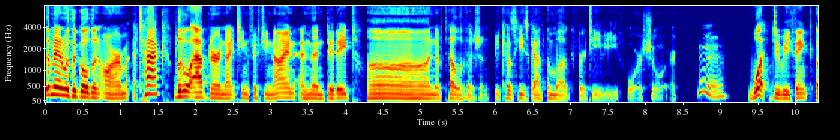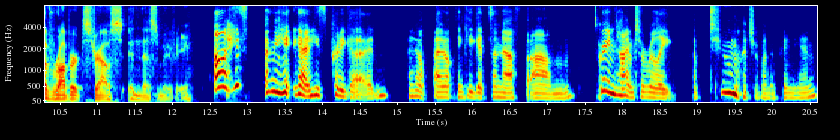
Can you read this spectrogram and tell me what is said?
The Man with the Golden Arm, Attack, Little Abner in 1959, and then did a ton of television because he's got the mug for TV for sure. Hmm. What do we think of Robert Strauss in this movie? Oh, he's. I mean, again, he's pretty good. I don't. I don't think he gets enough um screen time to really have too much of an opinion.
